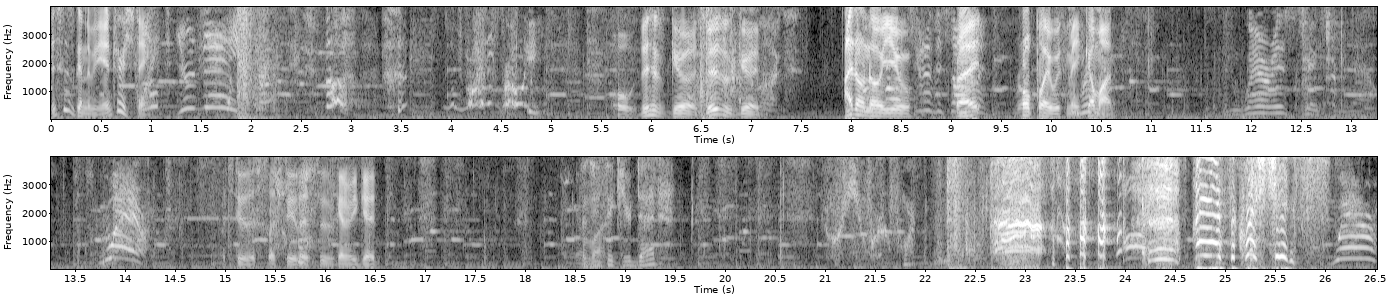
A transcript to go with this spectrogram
this is gonna be interesting. What? Your name! Uh, Riley Brody! Oh, this is good. This is good. I don't know you, Shoot at this right? island. Role play with me. Come on. And where is Jason now? Where? Let's do this. Let's do this. This is gonna be good. Does he think you're dead? Who do you work for? I asked the questions. Where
